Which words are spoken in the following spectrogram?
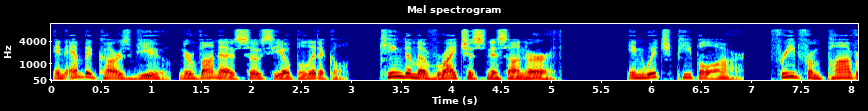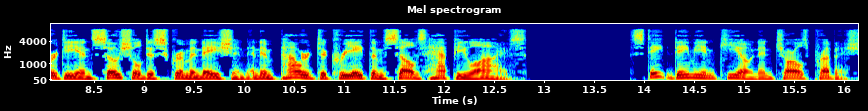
In Ambedkar's view, nirvana is socio-political, kingdom of righteousness on earth, in which people are freed from poverty and social discrimination and empowered to create themselves happy lives." State Damien Keown and Charles Prebish.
